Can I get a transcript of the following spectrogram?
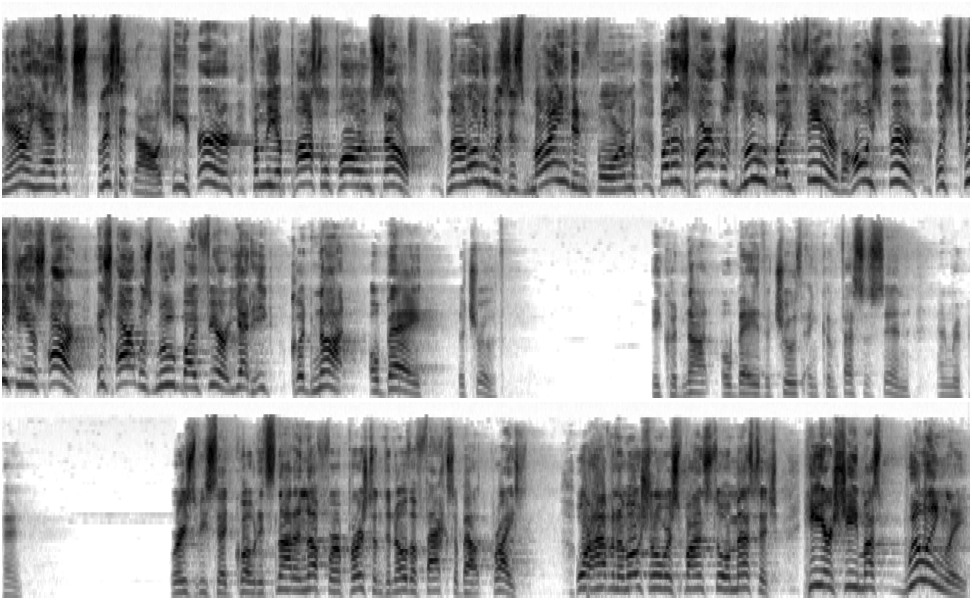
Now he has explicit knowledge. He heard from the Apostle Paul himself. Not only was his mind informed, but his heart was moved by fear. The Holy Spirit was tweaking his heart. His heart was moved by fear, yet he could not obey the truth. He could not obey the truth and confess his sin and repent. Wiersbe said, quote, It's not enough for a person to know the facts about Christ or have an emotional response to a message. He or she must willingly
